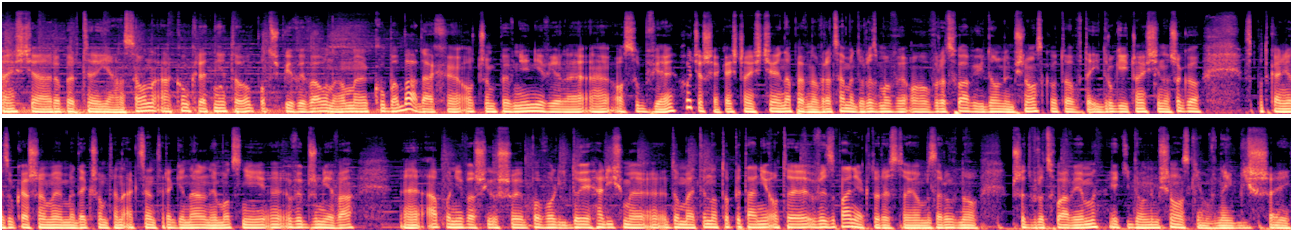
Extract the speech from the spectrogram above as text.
Szczęścia Robert Jansson, a konkretnie to podśpiewywał nam Kuba Badach, o czym pewnie niewiele e, osób wie, chociaż jakaś część na pewno. Wracamy do rozmowy o Wrocławiu i Dolnym Śląsku, to w tej drugiej części naszego spotkania z Łukaszem Medekszą ten akcent regionalny mocniej e, wybrzmiewa, E, a ponieważ już powoli dojechaliśmy do mety, no to pytanie o te wyzwania, które stoją zarówno przed Wrocławiem, jak i Dolnym Śląskiem w najbliższej,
